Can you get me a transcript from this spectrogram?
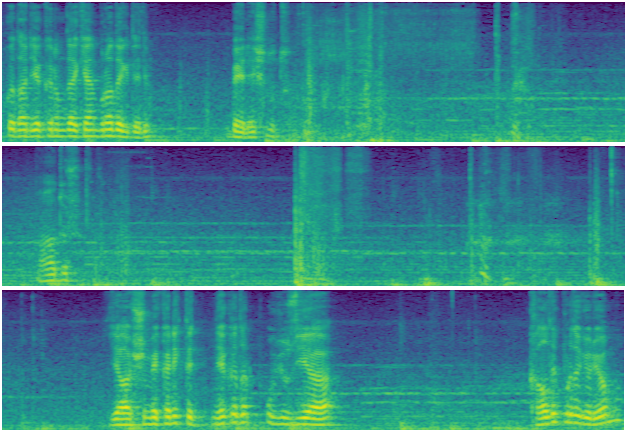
bu kadar yakınımdayken buna da gidelim. Beleş loot. Aa dur. Ya şu mekanik de ne kadar uyuz ya. Kaldık burada görüyor mu?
